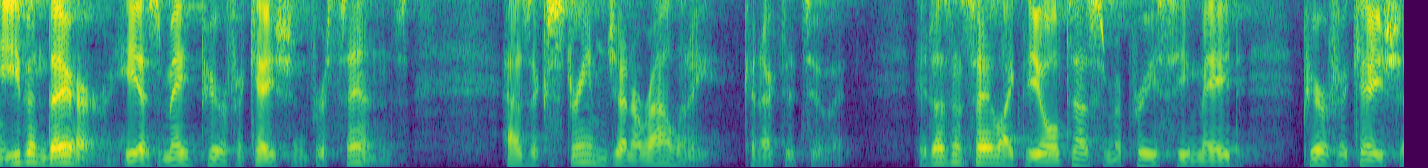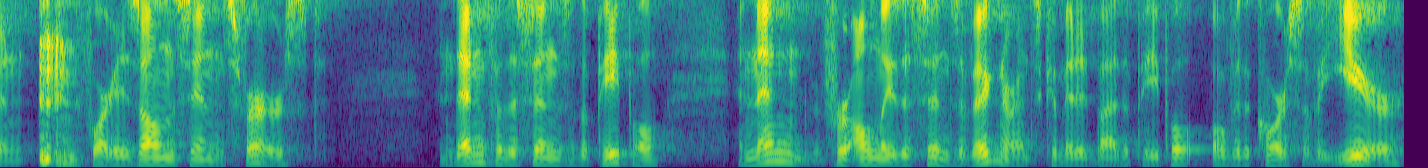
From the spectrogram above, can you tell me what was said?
Even there, He has made purification for sins, has extreme generality connected to it. It doesn't say, like the Old Testament priests, He made purification for His own sins first, and then for the sins of the people, and then for only the sins of ignorance committed by the people over the course of a year.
